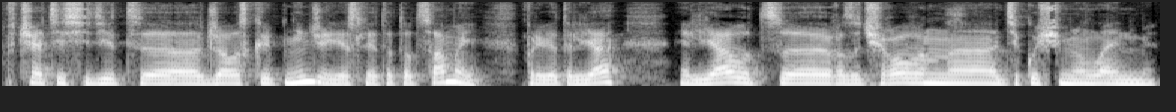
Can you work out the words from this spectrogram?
в чате сидит э, JavaScript Ninja, если это тот самый. Привет, Илья. Илья вот э, разочарован э, текущими онлайнами.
